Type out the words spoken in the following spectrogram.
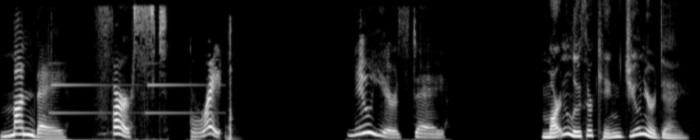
Monday, 1st. Great! New Year's Day. Martin Luther King Jr. Day.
